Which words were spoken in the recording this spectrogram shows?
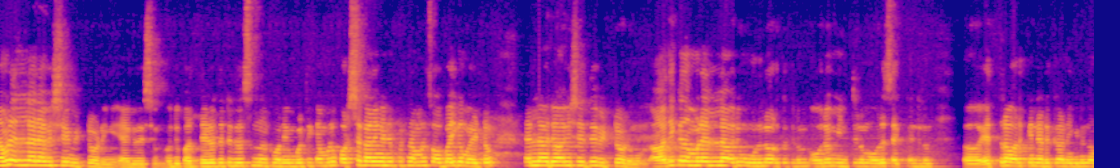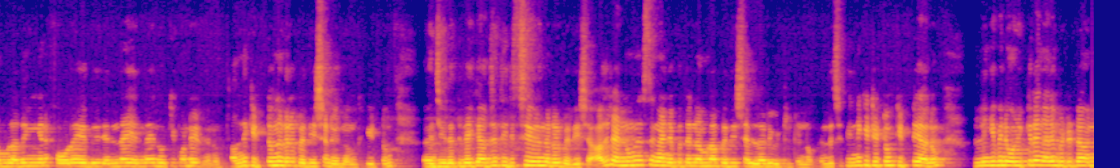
നമ്മളെല്ലാവരും ആ വിഷയം വിട്ടു തുടങ്ങി ഏകദേശം. ഒരു പത്ത് എഴുപത്തെട്ട് ദിവസം എന്നൊക്കെ പറയുമ്പോഴത്തേക്ക് നമ്മൾ കുറച്ച് കാലം കഴിഞ്ഞപ്പോഴത്തേക്ക് നമ്മൾ സ്വാഭാവികമായിട്ടും എല്ലാവരും ആ വിഷയത്തെ വിട്ടു തുടങ്ങും ആദ്യമൊക്കെ നമ്മളെല്ലാവരും ഊണിലും ഉറക്കത്തിലും ഓരോ മിനിറ്റിലും ഓരോ സെക്കൻഡിലും എത്ര വർക്കിന്റെ എടുക്കുകയാണെങ്കിലും നമ്മൾ അത് ഇങ്ങനെ ഫോളോ ചെയ്ത് എന്തായി എന്തായി നോക്കിക്കൊണ്ടേയിരുന്നു. അന്ന് കിട്ടും എന്നുള്ളൊരു പ്രതീക്ഷ ഉണ്ടായിരുന്നു നമുക്ക്. കിട്ടും. ജീവിതത്തിലേക്ക് അത് തിരിച്ചു വരുന്നുള്ളൊരു പ്രതീക്ഷ. അത് രണ്ടു മൂന്ന് ദിവസം കഴിഞ്ഞപ്പോൾ തന്നെ നമ്മൾ ആ പ്രതീക്ഷ എല്ലാവരും വിട്ടിട്ടുണ്ടാവും. എന്താ വെച്ചാൽ പിന്നെ കിട്ടിയിട്ടും കിട്ടിയാലും അല്ലെങ്കിൽ പിന്നെ ഒരിക്കലെങ്ങാനും വിട്ടിട്ട് അവൻ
